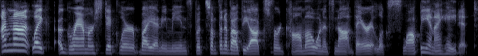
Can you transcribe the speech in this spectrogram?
I'm not like a grammar stickler by any means, but something about the Oxford comma when it's not there, it looks sloppy and I hate it.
